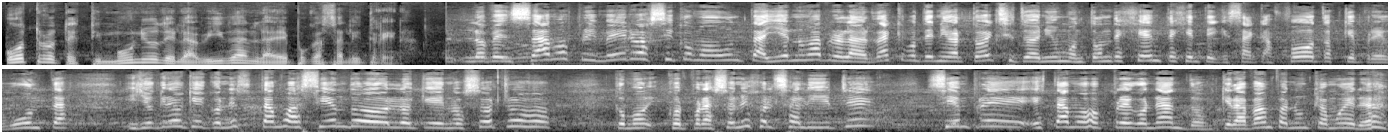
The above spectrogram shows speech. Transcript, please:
otro testimonio de la vida en la época salitrera. Lo pensamos primero así como un taller nomás, pero la verdad es que hemos tenido harto éxito, ha un montón de gente, gente que saca fotos, que pregunta, y yo creo que con eso estamos haciendo lo que nosotros como Corporación Hijo Salitre siempre estamos pregonando, que la pampa nunca muera,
